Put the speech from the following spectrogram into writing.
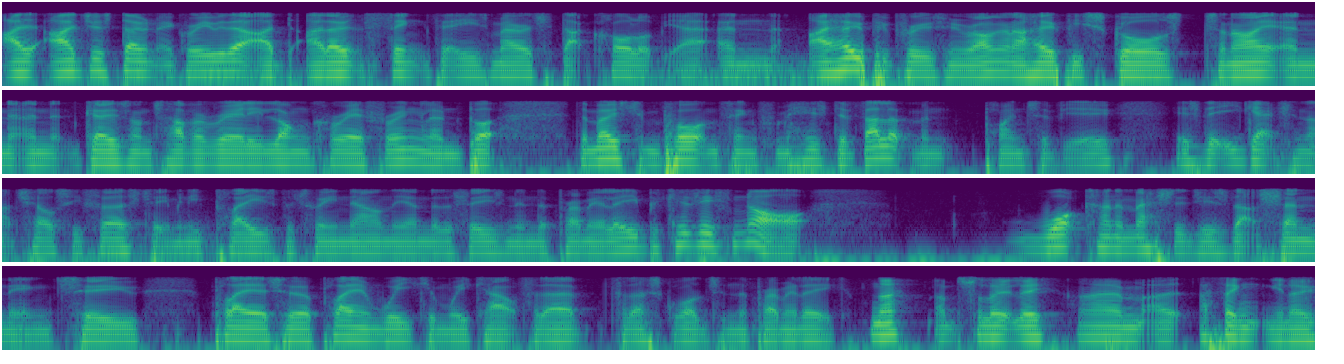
I, I just don't agree with it. I, I don't think that he's merited that call up yet, and I hope he proves me wrong, and I hope he scores tonight and, and goes on to have a really long career for England. But the most important thing from his development point of view is that he gets in that Chelsea first team and he plays between now and the end of the season in the Premier League. Because if not, what kind of message is that sending to players who are playing week in week out for their for their squads in the Premier League? No, absolutely. Um, I, I think you know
